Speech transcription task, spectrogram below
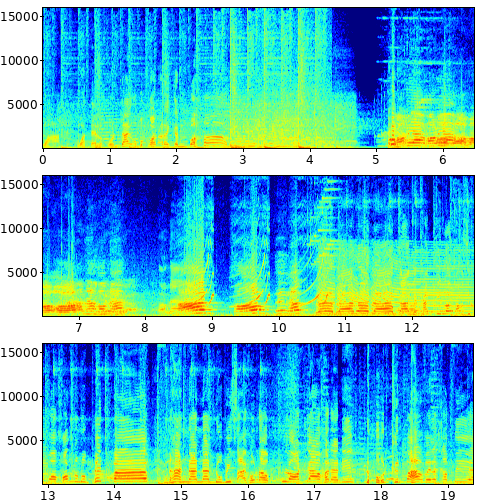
กว่า ว่าแต่ละคนได้อุปกรณ์อะไรกันบ้าง พร้อมหรือยังพร้อมหรือยังพร้อมพร้อมพร้อมนะพร้อมนะพร้อมนะสาม สองหนึ่งครับ เริ่มแล้วเริ่มแล้วการแข่งขันกินรถช่องสิงคโปร์ของหนุ่มๆพิษแบบนั่นนั่นนั่นดูพี่สายของเราหลอดยาวขนาดนี้ ดูดขึ้นบ้างไหมล่ะครับเนี่ย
